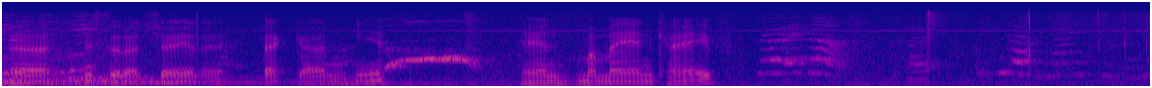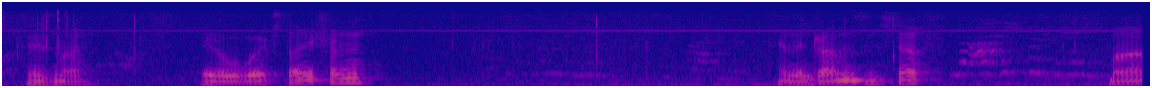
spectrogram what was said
Uh, just thought I'd show you the back garden here and my man cave. There's my little workstation and the drums and stuff. My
